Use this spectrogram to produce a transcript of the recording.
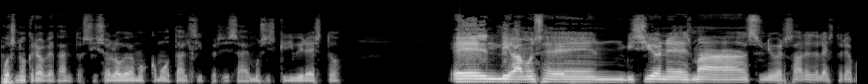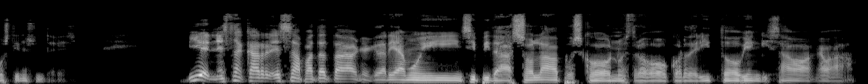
pues no creo que tanto. Si solo vemos como tal, sí, pero si sabemos escribir esto en, digamos, en visiones más universales de la historia, pues tiene su interés. Bien, esa, car esa patata que quedaría muy insípida sola, pues con nuestro corderito bien guisado acaba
